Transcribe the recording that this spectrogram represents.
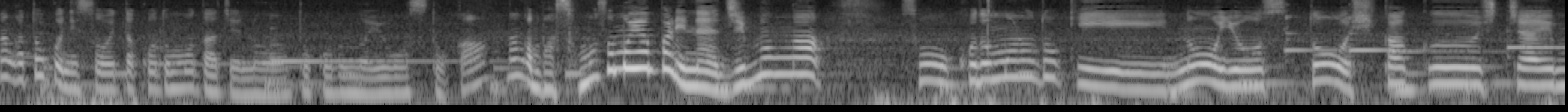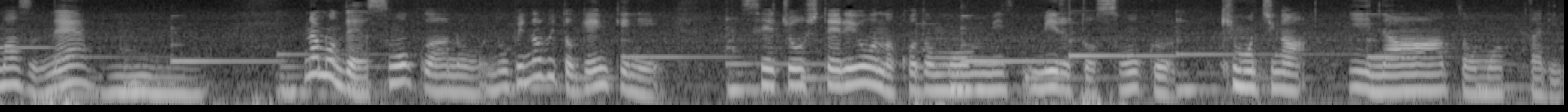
なんか特にそういった子どもたちのところの様子とかなんかまあそもそもやっぱりね自分がそう子供の時の様子と比較しちゃいますね。うんなのですごくあののびのびと元気に成長しているような子供を見るとすごく気持ちがいいなと思ったり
